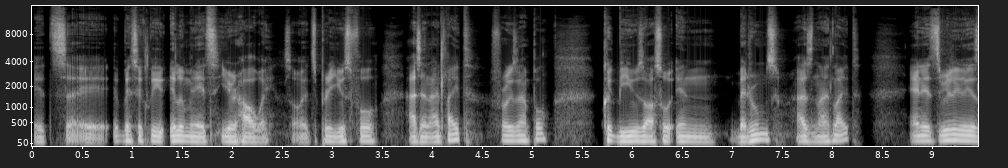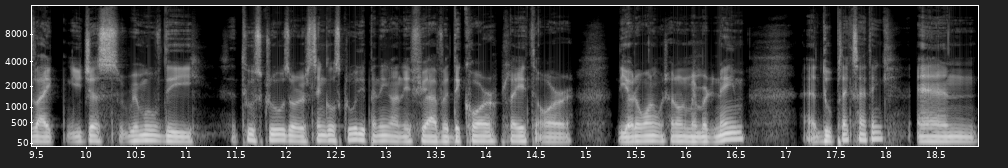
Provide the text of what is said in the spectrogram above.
it's uh, it basically illuminates your hallway. So it's pretty useful as a nightlight, for example. Could be used also in bedrooms as a nightlight. And it's really is like you just remove the two screws or a single screw, depending on if you have a decor plate or the other one, which I don't remember the name, duplex, I think. And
